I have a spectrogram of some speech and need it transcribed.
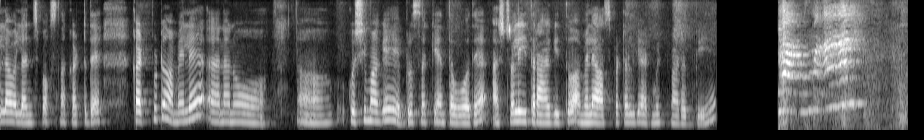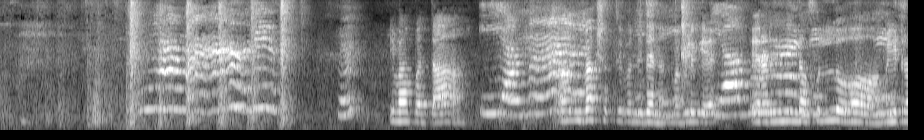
ಎಲ್ಲ ಲಂಚ್ ಬಾಕ್ಸ್ನ ಕಟ್ಟಿದೆ ಕಟ್ಬಿಟ್ಟು ಆಮೇಲೆ ನಾನು ಖುಷಿಮಾಗೆ ಎಬ್ರುಸಕ್ಕೆ ಅಂತ ಹೋದೆ. ಅಷ್ಟರಲ್ಲಿ ಈ ಥರ ಆಗಿತ್ತು. ಆಮೇಲೆ ಹಾಸ್ಪಿಟಲ್ಗೆ ಅಡ್ಮಿಟ್ ಮಾಡಿದ್ವಿ. ಇವಾಗ ಬಂತಾ? ಇವಾಗ ಶಕ್ತಿ ಬಂದಿದೆ ನನ್ನ ಮಗಳಿಗೆ. ಎರಡು ದಿನದಿಂದ ಫುಲ್ಲು ಮೀಟ್ರ್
